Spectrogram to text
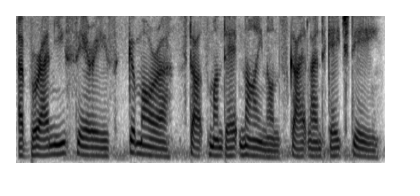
A brand new series, Gomorrah, starts Monday at 9 on Sky Atlantic HD.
